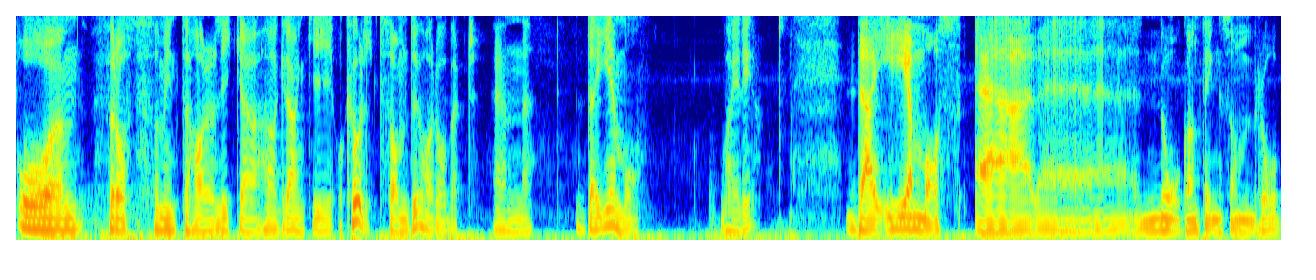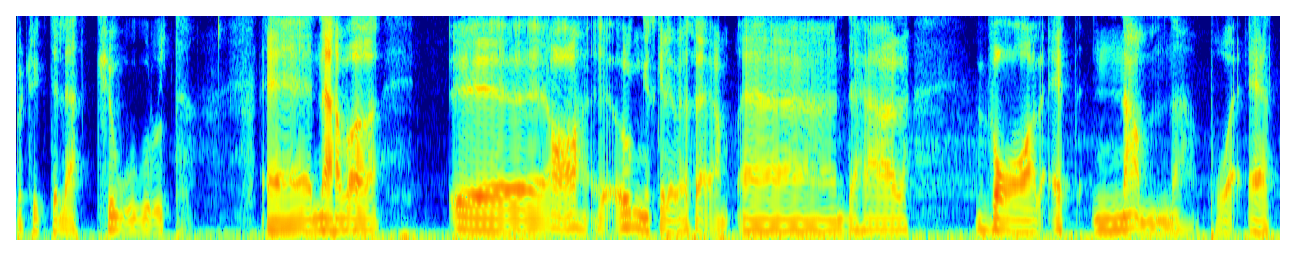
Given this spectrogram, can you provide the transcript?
Och eh, för oss som inte har lika hög rank i okult som du har Robert, en Daemo, vad är det? Daemos är eh, någonting som Robert tyckte lät coolt. Eh, när han var eh, ja, ung skulle jag vilja säga. Eh, det här var ett namn på ett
